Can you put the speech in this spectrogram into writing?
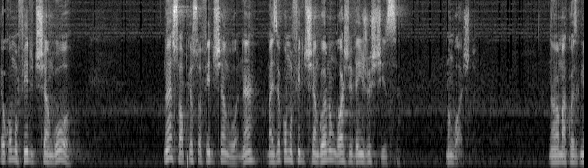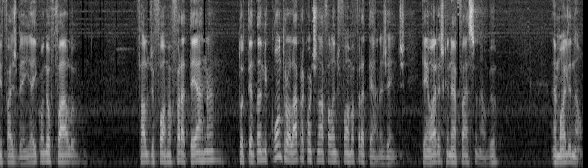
eu, como filho de Xangô, não é só porque eu sou filho de Xangô, né? Mas eu, como filho de Xangô, eu não gosto de ver injustiça. Não gosto. Não é uma coisa que me faz bem. E aí, quando eu falo, falo de forma fraterna, estou tentando me controlar para continuar falando de forma fraterna, gente. Tem horas que não é fácil, não, viu? É mole não,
